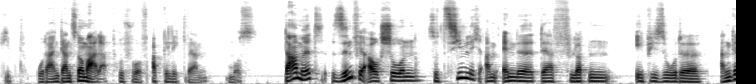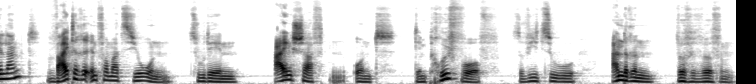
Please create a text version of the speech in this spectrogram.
gibt oder ein ganz normaler Prüfwurf abgelegt werden muss. Damit sind wir auch schon so ziemlich am Ende der flotten Episode angelangt. Weitere Informationen zu den Eigenschaften und dem Prüfwurf sowie zu anderen Würfelwürfen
